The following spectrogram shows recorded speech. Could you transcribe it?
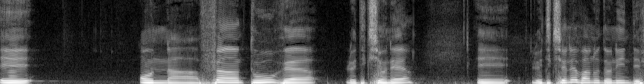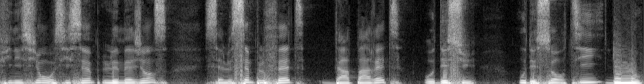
Et on a fait un tour vers le dictionnaire et le dictionnaire va nous donner une définition aussi simple. L'émergence, c'est le simple fait d'apparaître au-dessus ou de sortir de l'eau.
